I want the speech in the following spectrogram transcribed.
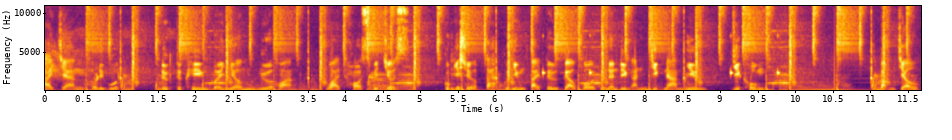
Hai chàng Hollywood được thực hiện bởi nhóm Ngựa Hoang White Horse Pictures cùng với sự hợp tác của những tài tử gạo cội của nền điện ảnh Việt Nam như Diệt Hùng, Băng Châu,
